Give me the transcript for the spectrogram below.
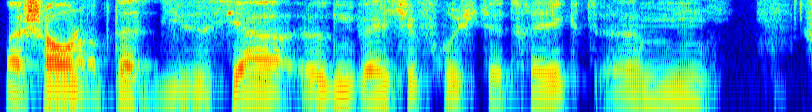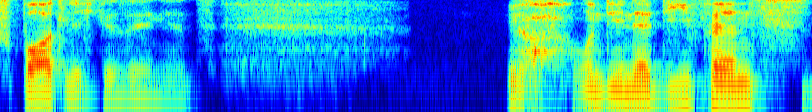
Mal schauen, ob das dieses Jahr irgendwelche Früchte trägt. Ähm, sportlich gesehen jetzt. Ja, und in der Defense,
